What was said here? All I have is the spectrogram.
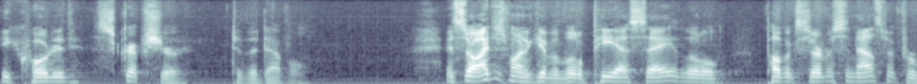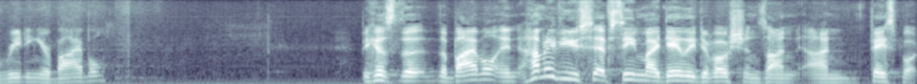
He quoted Scripture to the devil. And so I just want to give a little PSA, a little public service announcement for reading your Bible. Because the, the Bible, and how many of you have seen my daily devotions on, on Facebook?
